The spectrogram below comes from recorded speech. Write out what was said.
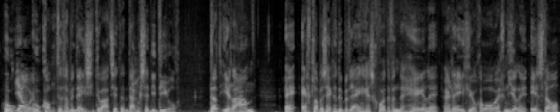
Hoe, Ja, hoe komt het dat we in deze situatie zitten? Dankzij die deal. Dat Iran echt, laten we zeggen, de bedreiging is geworden van de hele regio. Gewoonweg. Niet alleen Israël,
